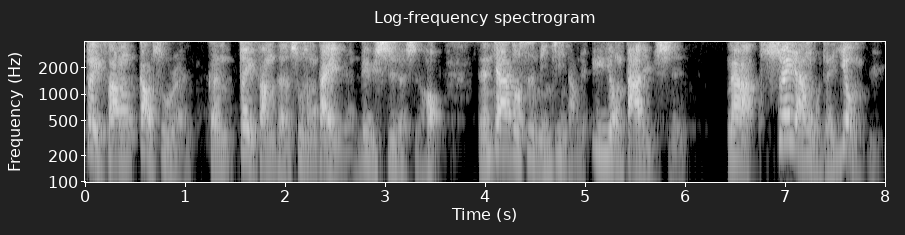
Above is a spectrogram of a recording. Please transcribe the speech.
对方告诉人跟对方的诉讼代理人律师的时候，人家都是民进党的御用大律师。那虽然我的用语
